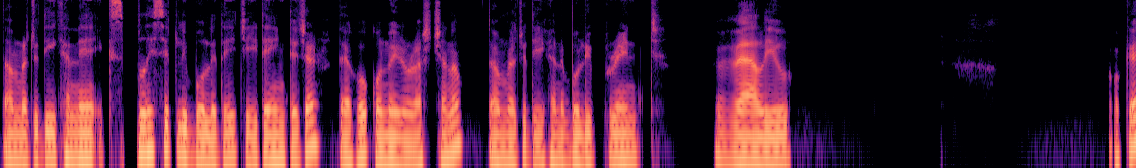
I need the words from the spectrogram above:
তো আমরা যদি এখানে এক্সপ্লিসিটলি বলে দিই যে এটা ইন্টেজার দেখো কোনো এরর আসছে না। তো আমরা যদি এখানে বলি প্রিন্ট ভ্যালিউ ওকে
